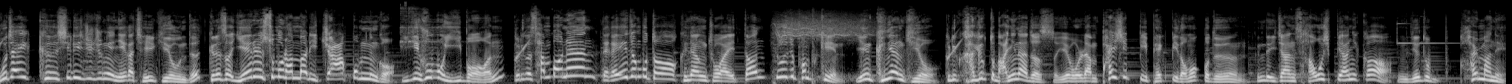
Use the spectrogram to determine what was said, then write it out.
모자이크 시리즈 중엔 얘가 제일 귀여운 듯? 그래서 얘를 21마리 쫙 뽑는 거. 이게 후보 2번. 그리고 3번은 내가 예전부터 그냥 좋아했던 휴즈 펌프킨. 얘는 그냥 귀여워. 그리고 가격도 많이 낮았어. 얘 원래 한 80B 100B 넘었거든. 근데 이제 한 4, 50B 하니까 얘도 할만해.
